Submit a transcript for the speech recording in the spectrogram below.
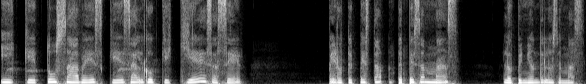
y que tú sabes que es algo que quieres hacer, pero te pesa, te pesa más la opinión de los demás.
